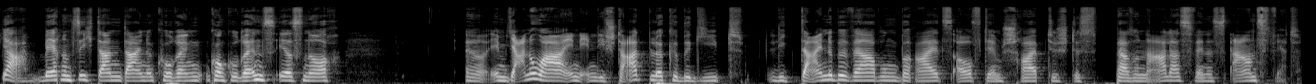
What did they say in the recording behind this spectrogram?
ja, während sich dann deine Konkurrenz erst noch äh, im Januar in, in die Startblöcke begibt, liegt deine Bewerbung bereits auf dem Schreibtisch des Personalers, wenn es ernst wird.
